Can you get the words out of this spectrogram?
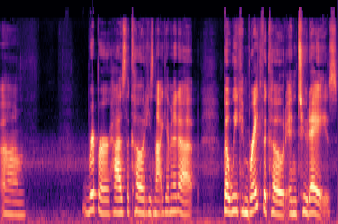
um, Ripper has the code. He's not giving it up, but we can break the code in two days.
